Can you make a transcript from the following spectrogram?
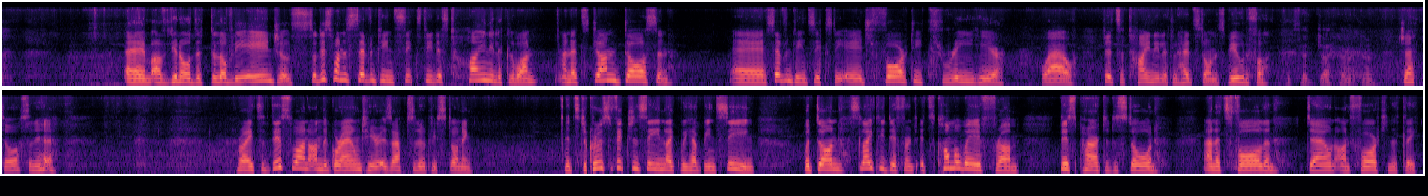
um, of you know the, the lovely angels. So this one is 1760, this tiny little one, and it's John Dawson, uh, 1760, age 43 here. Wow, it's a tiny little headstone. It's beautiful. It said Jack on it now. Jack Dawson, yeah. Right, so this one on the ground here is absolutely stunning. It's the crucifixion scene like we have been seeing, but done slightly different. It's come away from this part of the stone and it's fallen down, unfortunately.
